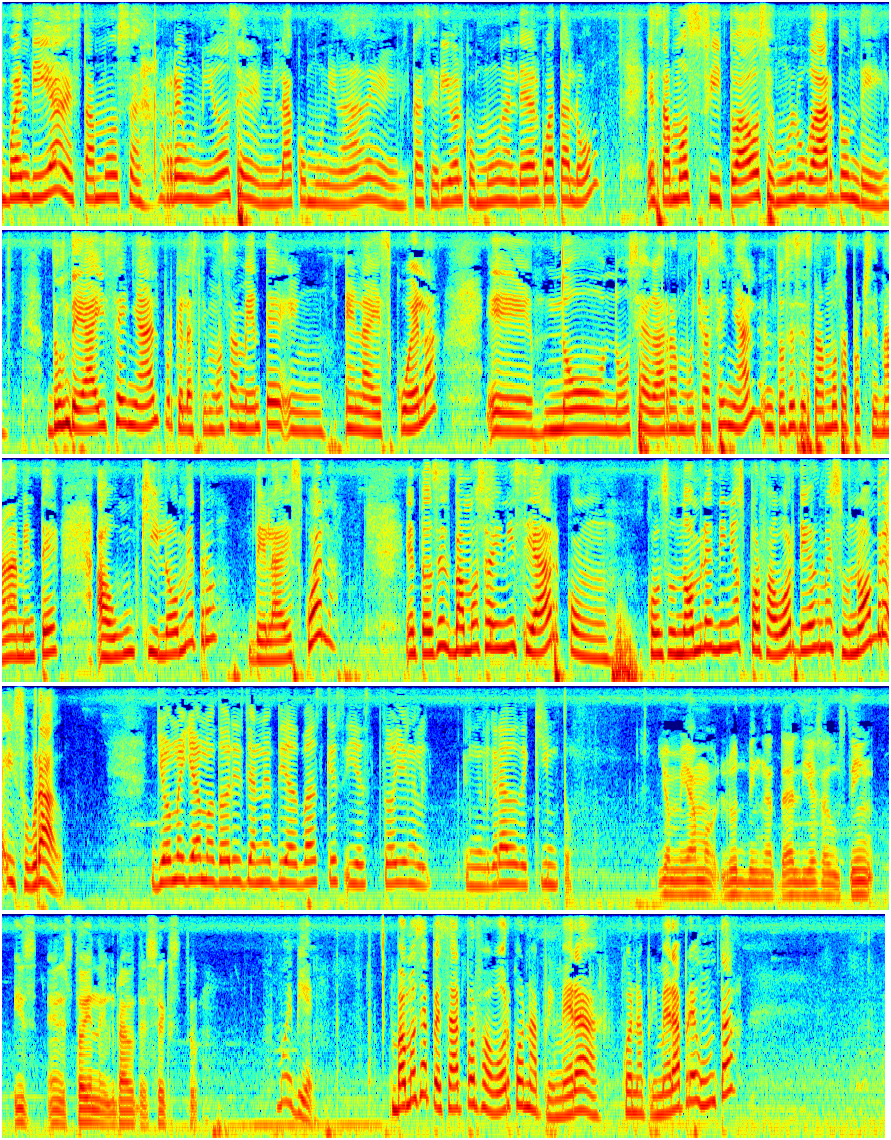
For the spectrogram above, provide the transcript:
Buen día, estamos eh, reunidos en la comunidad del caserío del común Aldea del Guatalón. Estamos situados en un lugar donde, donde hay señal, porque lastimosamente en, en la escuela eh, no, no se agarra mucha señal, entonces estamos aproximadamente a un kilómetro de la escuela. Entonces vamos a iniciar con, con sus nombres, niños, por favor, díganme su nombre y su grado. Yo me llamo Doris Janet Díaz Vázquez y estoy en el, en el grado de quinto. Yo me llamo Ludwig Natal Díaz Agustín y estoy en el grado de sexto. Muy bien. Vamos a empezar, por favor, con la primera, con la primera pregunta.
